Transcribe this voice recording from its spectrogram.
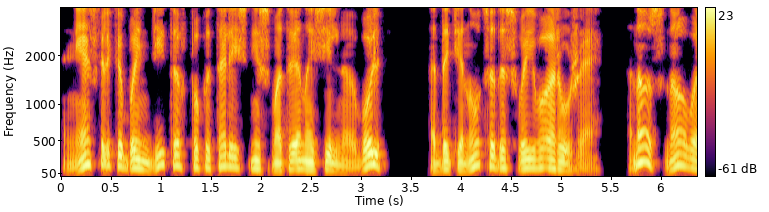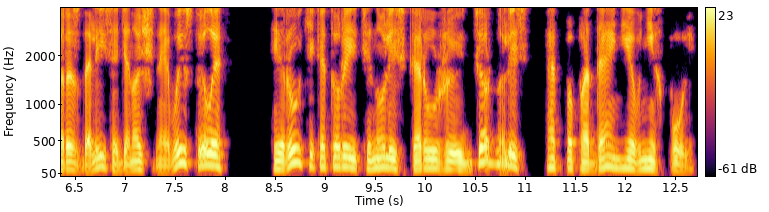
Несколько бандитов попытались, несмотря на сильную боль, дотянуться до своего оружия, но снова раздались одиночные выстрелы, и руки, которые тянулись к оружию, дернулись от попадания в них пуль.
